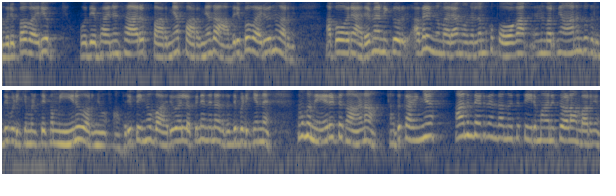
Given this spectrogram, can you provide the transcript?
അവരിപ്പോൾ വരും. ഉദയഭാനു സാറ് പറഞ്ഞ പറഞ്ഞതാ. അവരിപ്പോൾ എന്ന് പറഞ്ഞു. അപ്പോൾ ഒരു അരമണിക്കൂർ അവരിങ്ങ് വരാൻ പോകുന്നില്ല. നമുക്ക് പോകാം എന്ന് പറഞ്ഞ് ആനന്ദ ധൃതി പിടിക്കുമ്പോഴത്തേക്കും മീന് പറഞ്ഞു അവരിപ്പോൾ ഇങ്ങ് വരുമല്ലോ പിന്നെ എന്തിനാ ധൃതി പിടിക്കുന്നത് നമുക്ക് നേരിട്ട് കാണാം. അത് കഴിഞ്ഞ് ആനന്ദേട്ടൻ എന്താണെന്ന് വെച്ചാൽ തീരുമാനിച്ചോളാം പറഞ്ഞു.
